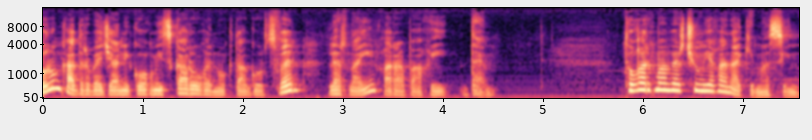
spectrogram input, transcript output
որոնք Ադրբեջանի կողմից կարող են օգտագործվել Լեռնային Ղարաբաղի դեմ։ Թողարկման վերջում եղանակի մասին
